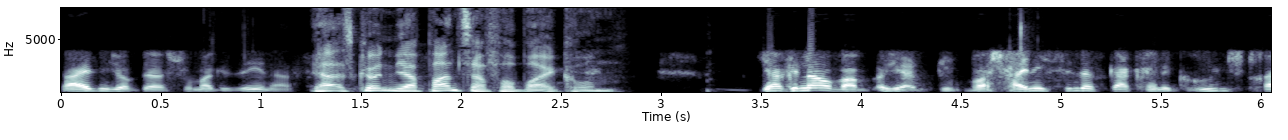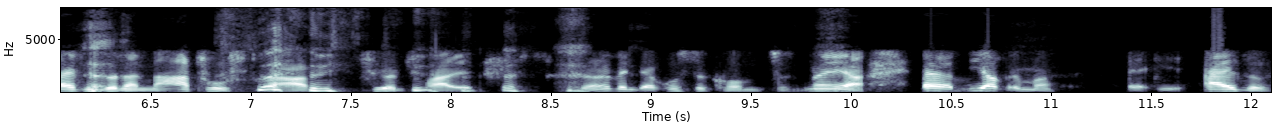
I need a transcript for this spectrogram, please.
Weiß nicht, ob du das schon mal gesehen hast. Ja, es könnten ja Panzer vorbeikommen. Ja, genau. Ja, du, wahrscheinlich sind das gar keine Grünstreifen, sondern NATO-Straßen für den Fall, ne, wenn der Russe kommt. Naja, äh, wie auch immer. Äh, also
